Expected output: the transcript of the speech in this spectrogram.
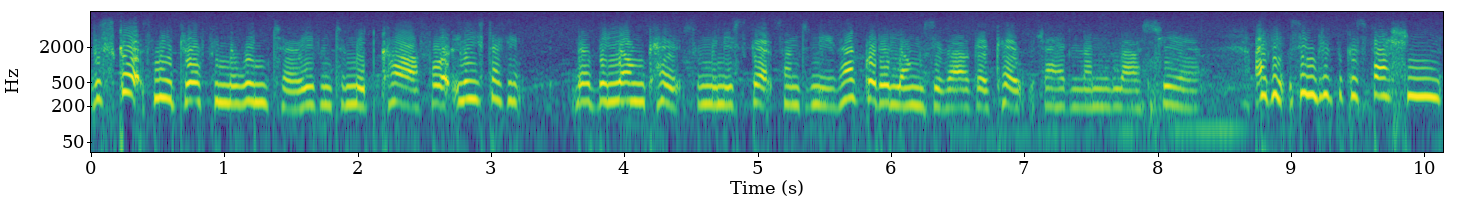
the skirts may drop in the winter, even to mid-calf, or at least I think there'll be long coats and mini skirts underneath. I've got a long Zhivago coat, which I had in London last year. I think simply because fashion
